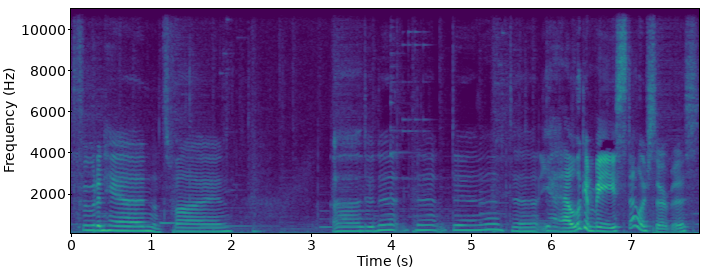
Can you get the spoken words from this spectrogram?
food in hand. That's fine. Uh, da -da -da yeah, look at me! Stellar service.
